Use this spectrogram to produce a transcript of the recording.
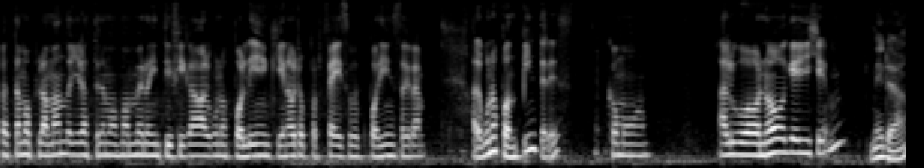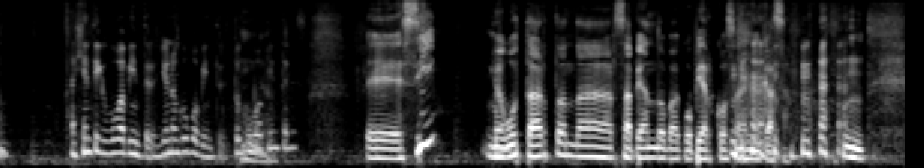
lo estamos plamando, ya los tenemos más o menos identificados, algunos por LinkedIn, otros por Facebook, por Instagram, algunos por Pinterest, como algo nuevo que dije, "Mm, Mira. hay gente que ocupa Pinterest, yo no ocupo Pinterest, ¿tú ocupas. Pinterest? Eh, sí, me gusta harto andar sapeando para copiar cosas en mi casa.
